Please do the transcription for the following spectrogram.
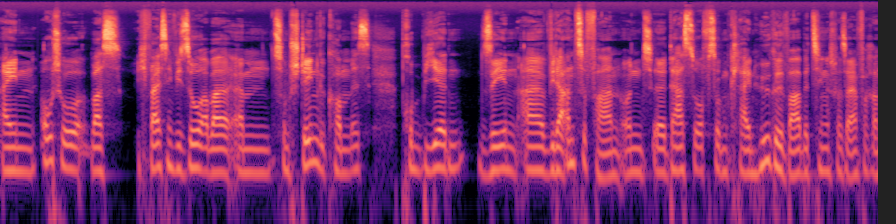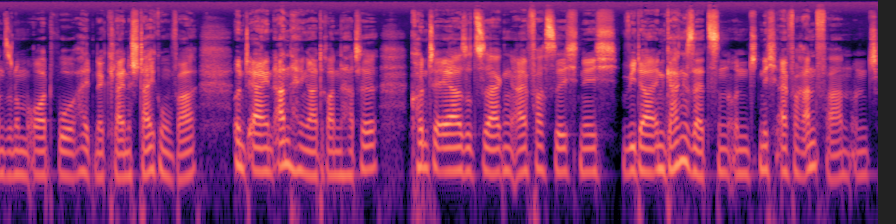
ein Auto, was ich weiß nicht wieso, aber ähm, zum Stehen gekommen ist, probieren sehen, äh, wieder anzufahren. Und äh, da es so auf so einem kleinen Hügel war, beziehungsweise einfach an so einem Ort, wo halt eine kleine Steigung war und er einen Anhänger dran hatte, konnte er sozusagen einfach sich nicht wieder in Gang setzen und nicht einfach anfahren. Und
